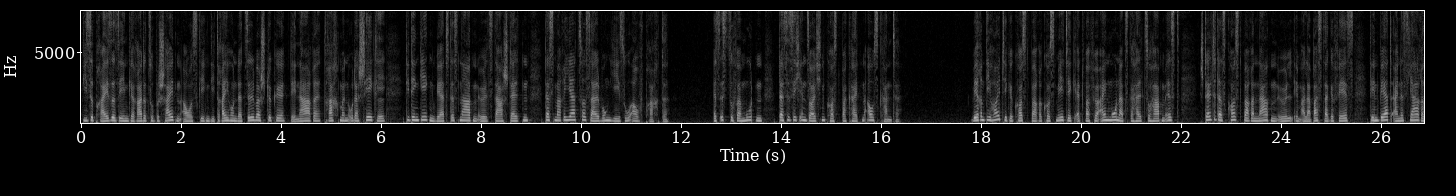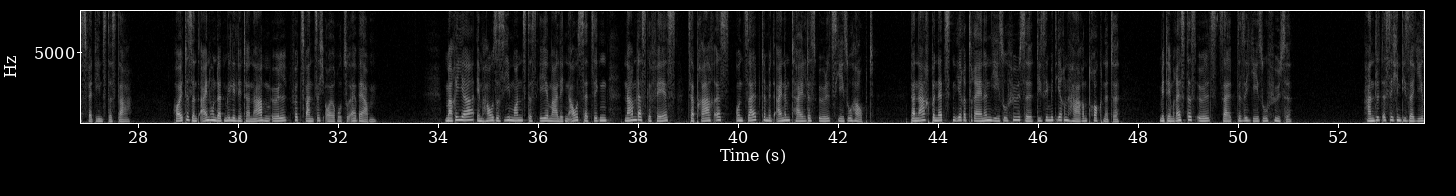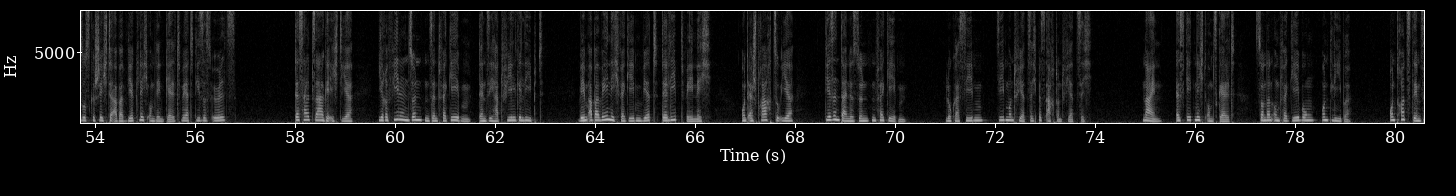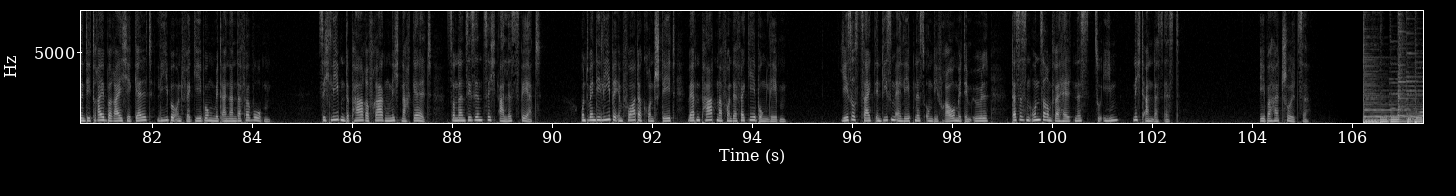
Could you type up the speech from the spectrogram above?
Diese Preise sehen geradezu bescheiden aus gegen die 300 Silberstücke, Denare, Drachmen oder Schekel, die den Gegenwert des Nardenöls darstellten, das Maria zur Salbung Jesu aufbrachte. Es ist zu vermuten, dass sie sich in solchen Kostbarkeiten auskannte. Während die heutige kostbare Kosmetik etwa für ein Monatsgehalt zu haben ist, stellte das kostbare Nardenöl im Alabastergefäß den Wert eines Jahresverdienstes dar. Heute sind 100 Milliliter Nardenöl für 20 Euro zu erwerben. Maria im Hause Simons des ehemaligen Aussätzigen nahm das Gefäß, zerbrach es und salbte mit einem Teil des Öls Jesu Haupt. Danach benetzten ihre Tränen Jesu Füße, die sie mit ihren Haaren trocknete. Mit dem Rest des Öls salbte sie Jesu Füße. Handelt es sich in dieser Jesusgeschichte aber wirklich um den Geldwert dieses Öls? Deshalb sage ich dir, ihre vielen Sünden sind vergeben, denn sie hat viel geliebt. Wem aber wenig vergeben wird, der liebt wenig. Und er sprach zu ihr, Dir sind deine Sünden vergeben. Lukas 7, 47 bis 48. Nein, es geht nicht ums Geld, sondern um Vergebung und Liebe. Und trotzdem sind die drei Bereiche Geld, Liebe und Vergebung miteinander verwoben. Sich liebende Paare fragen nicht nach Geld, sondern sie sind sich alles wert. Und wenn die Liebe im Vordergrund steht, werden Partner von der Vergebung leben. Jesus zeigt in diesem Erlebnis um die Frau mit dem Öl, dass es in unserem Verhältnis zu ihm nicht anders ist. Eberhard Schulze Musik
